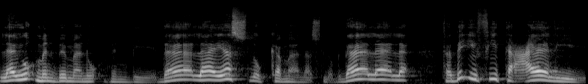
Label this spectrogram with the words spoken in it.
لا يؤمن بما نؤمن به. ده لا يسلك كما نسلك. ده لا لا. فبقي في تعالي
